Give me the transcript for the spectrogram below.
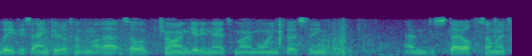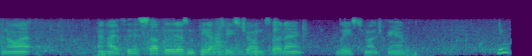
leave this anchored or something like that. So I'll try and get in there tomorrow morning first thing, and just stay off somewhere tonight, and hopefully the southerly doesn't pick up too strong, so I don't lose too much ground. Yeah.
